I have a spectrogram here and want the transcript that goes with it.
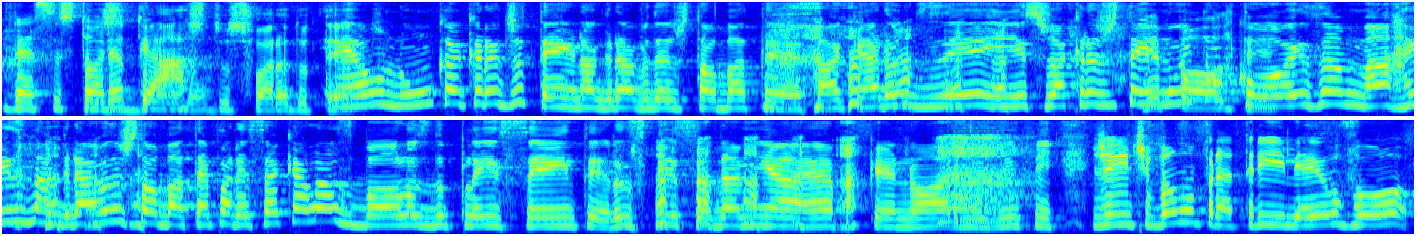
dessa história dos gastos fora do teto. Eu nunca acreditei na grávida de Taubaté, tá? Quero dizer isso. Já acreditei em muita coisa, mas na grávida de Taubaté parecia aquelas bolas do Play Center, isso é da minha época, enormes, enfim. Gente, vamos para a trilha. Eu vou,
